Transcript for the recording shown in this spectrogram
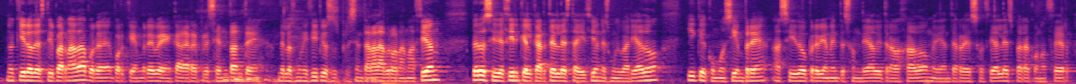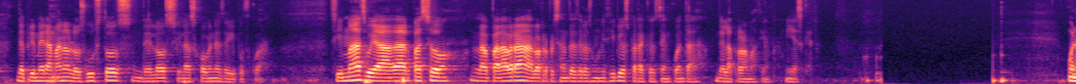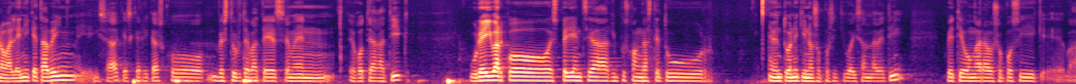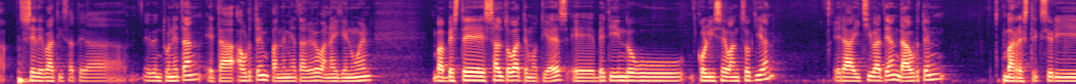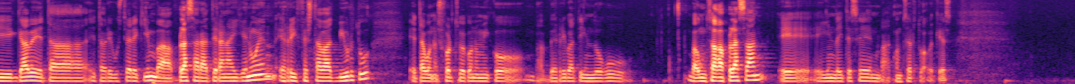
No quiero destripar nada porque en breve cada representante de los municipios os presentará la programación, pero sí decir que el cartel de esta edición es muy variado y que, como siempre, ha sido previamente sondeado y trabajado mediante redes sociales para conocer de primera mano los gustos de los y las jóvenes de Guipúzcoa. Sin más, voy a dar paso la palabra a los representantes de los municipios para que os den cuenta de la programación. Mi esker. Bueno, ba, lehenik eta behin, Isaac, eskerrik asko beste urte batez hemen egoteagatik. Gure ibarko esperientzia Gipuzkoan gaztetur eventu honekin oso positiboa izan da beti beti egon gara oso pozik e, ba, sede bat izatera eventu honetan, eta aurten pandemia eta gero ba, nahi genuen ba, beste salto bat emotia, ez? E, beti indogu koliseo antzokian, era itxi batean, da aurten ba, restrikziori gabe eta eta hori guztiarekin ba, plazara atera nahi genuen, herri festa bat bihurtu, eta bueno, esfortzu ekonomiko ba, berri bat egin dugu ba, untzaga plazan e, egin daitezen ba, kontzertu hauek, ez?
